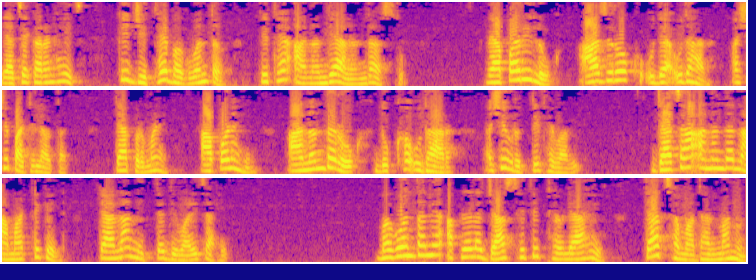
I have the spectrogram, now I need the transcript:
याचे कारण हेच की जिथे भगवंत तिथे आनंदी आनंद असतो. व्यापारी लोक आज रोख उद्या उधार अशी पाठी लावतात. त्याप्रमाणे आपणही आनंद रोख दुःख उधार अशी वृत्ती ठेवावी. ज्याचा आनंद नामात टिकेल त्याला नित्य दिवाळीच आहे. भगवंताने आपल्याला ज्या स्थितीत ठेवले आहे त्यात समाधान मानून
